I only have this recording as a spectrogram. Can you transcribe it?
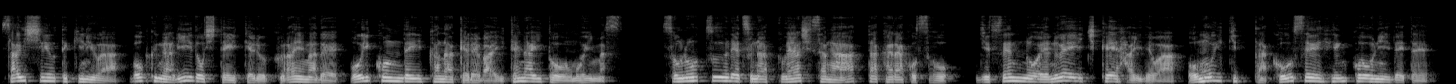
最終的には僕がリードしていけるくらいまで追い込んでいかなければいけないと思います。その痛烈な悔しさがあったからこそ、実践の NHK 杯では思い切った構成変更に出て、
